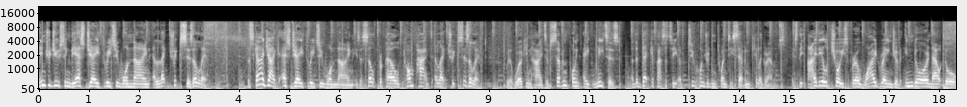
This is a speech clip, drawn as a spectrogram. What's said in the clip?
Introducing the SJ3219 electric scissor lift. The Skyjack SJ3219 is a self-propelled compact electric scissor lift with a working height of 7.8 metres and a deck capacity of 227 kilograms. It's the ideal choice for a wide range of indoor and outdoor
